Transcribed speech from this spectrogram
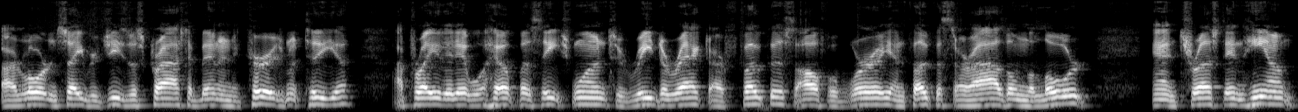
our Lord and Savior Jesus Christ have been an encouragement to you. I pray that it will help us each one to redirect our focus off of worry and focus our eyes on the Lord and trust in Him.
